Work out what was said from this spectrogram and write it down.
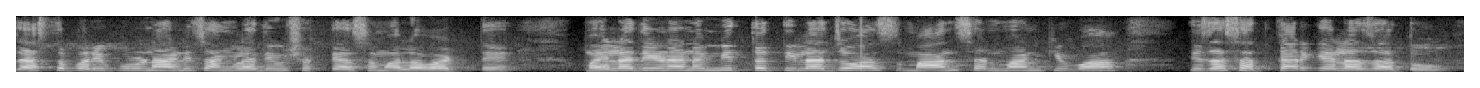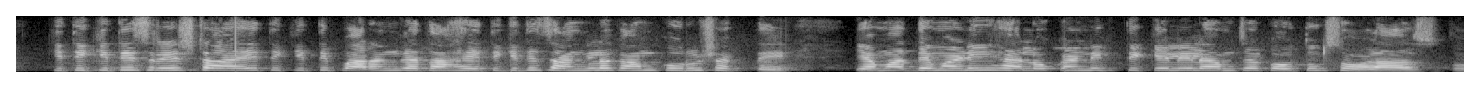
जास्त परिपूर्ण आणि चांगला देऊ शकते असं मला वाटते महिला दिनानिमित्त तिला जो आज मान सन्मान किंवा तिचा सत्कार केला जातो की ती किती श्रेष्ठ आहे ती किती पारंगत आहे ती किती चांगलं काम करू शकते या माध्यमाने ह्या लोकांनी ती केलेला आमचा कौतुक सोहळा असतो.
